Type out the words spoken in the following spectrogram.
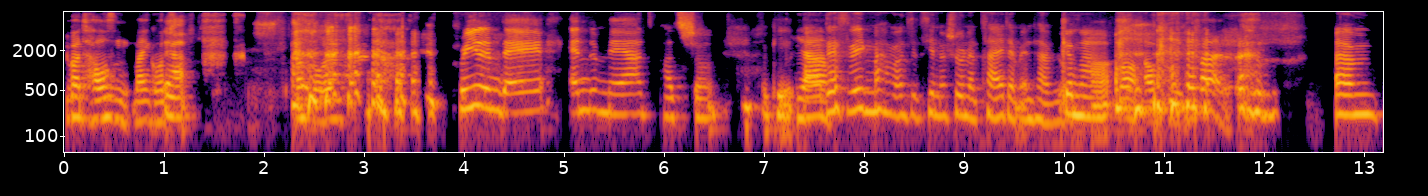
über 1000, mein Gott. Ja. Was soll's. Freedom Day, Ende März, passt schon. Okay. Ja, Aber deswegen machen wir uns jetzt hier eine schöne Zeit im Interview. Genau. Oh, auf jeden Fall. ähm,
